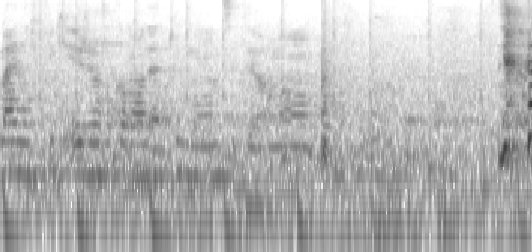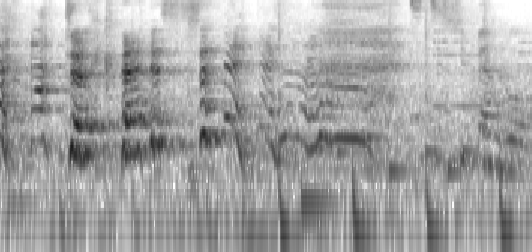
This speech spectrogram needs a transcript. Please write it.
magnifique et je recommande à tout le monde. C'était vraiment... Turquoise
